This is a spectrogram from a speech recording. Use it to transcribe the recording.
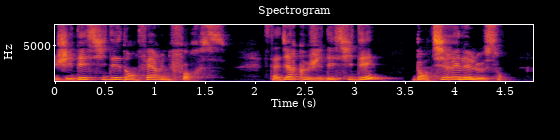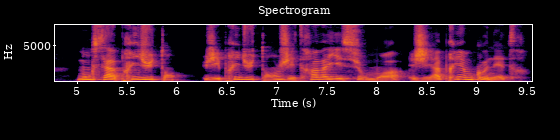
j'ai décidé d'en faire une force. C'est-à-dire que j'ai décidé d'en tirer les leçons. Donc ça a pris du temps. J'ai pris du temps, j'ai travaillé sur moi, j'ai appris à me connaître,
